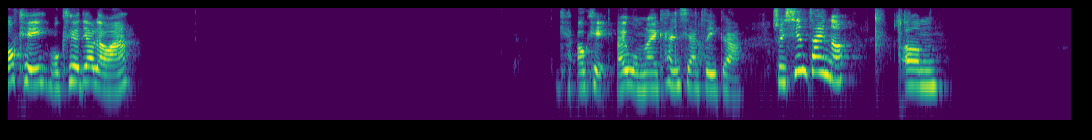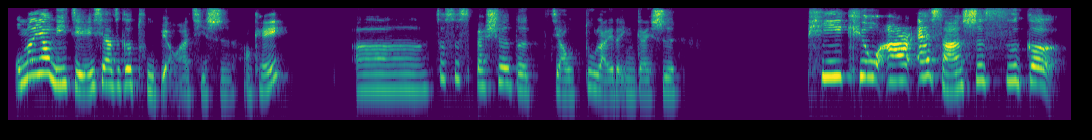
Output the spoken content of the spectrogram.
OK，我切掉了啊。OK，来，我们来看一下这个啊。所以现在呢，嗯，我们要理解一下这个图表啊。其实，OK，呃，这是 special 的角度来的，应该是 PQRS 啊，是四个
